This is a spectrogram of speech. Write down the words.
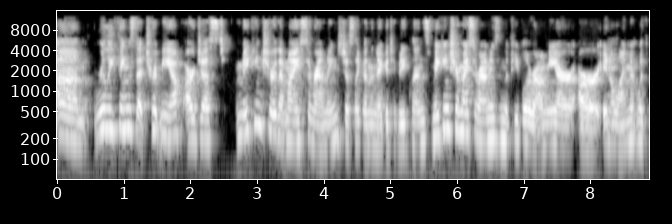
um, really things that trip me up are just making sure that my surroundings, just like on the negativity cleanse, making sure my surroundings and the people around me are, are in alignment with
